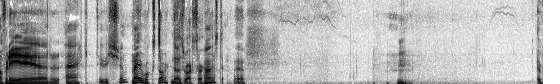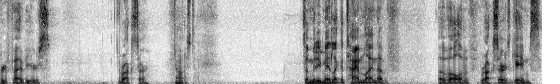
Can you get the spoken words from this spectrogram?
Ja, för det är Activision? Nej, Rockstar. No, it's er Rockstar. Ja, just det. Yeah. Mm. Every five years, Rockstar. Ja, just det. Somebody made like a timeline of of all of Rockstar's games.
